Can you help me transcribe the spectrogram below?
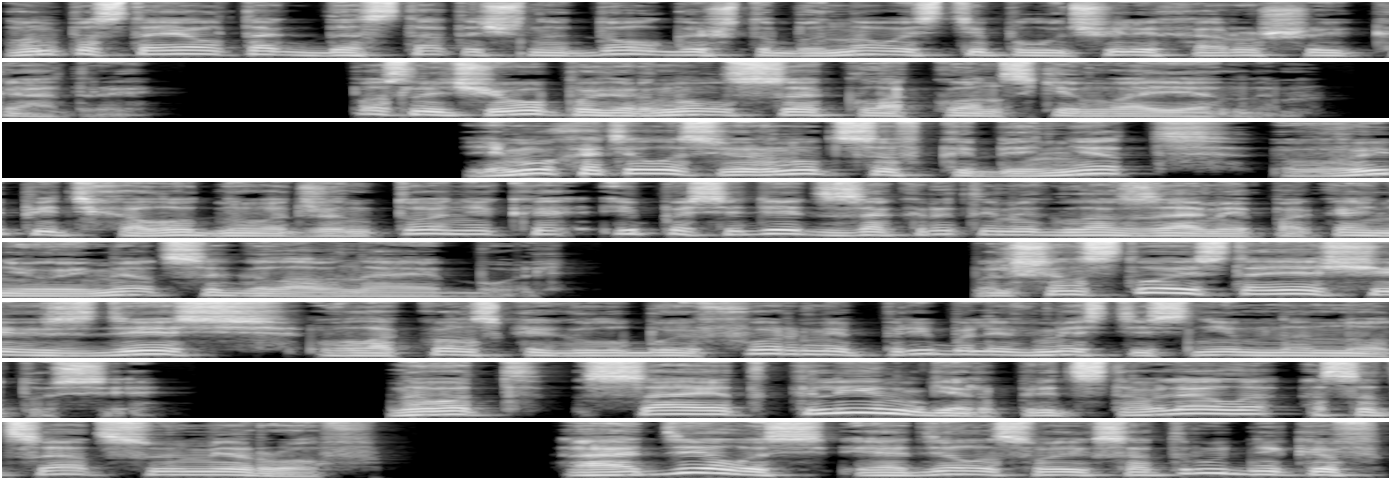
Он постоял так достаточно долго, чтобы новости получили хорошие кадры, после чего повернулся к лаконским военным. Ему хотелось вернуться в кабинет, выпить холодного джентоника и посидеть с закрытыми глазами, пока не уймется головная боль. Большинство из стоящих здесь в лаконской голубой форме прибыли вместе с ним на Нотусе. Но вот Сайет Клингер представляла ассоциацию миров, а оделась и одела своих сотрудников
